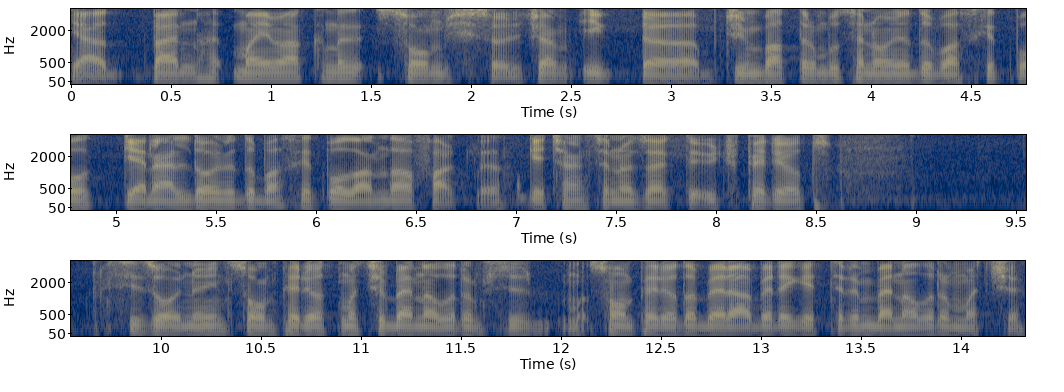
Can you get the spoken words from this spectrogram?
Ya ben Miami hakkında son bir şey söyleyeceğim. İlk, e, Jimmy Butler'ın bu sene oynadığı basketbol genelde oynadığı basketboldan daha farklı. Geçen sene özellikle 3 periyot siz oynayın son periyot maçı ben alırım. Siz son periyoda berabere getirin ben alırım maçı.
